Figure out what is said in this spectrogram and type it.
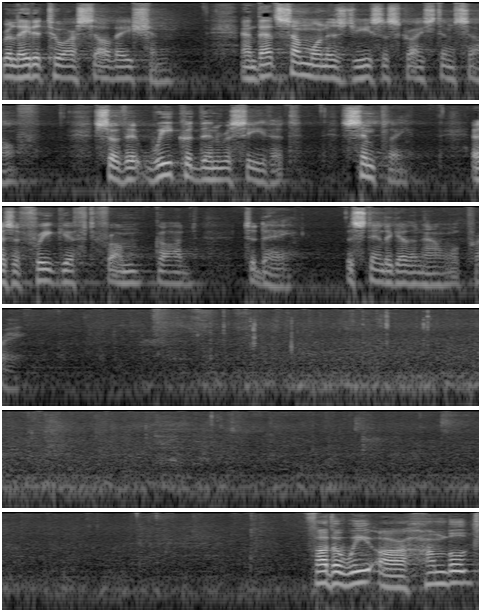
related to our salvation. And that someone is Jesus Christ Himself, so that we could then receive it simply as a free gift from God today. Let's stand together now and we'll pray. Father, we are humbled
